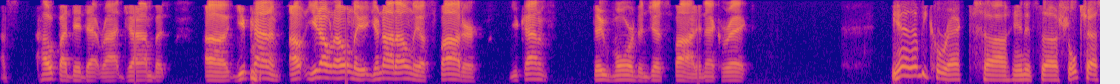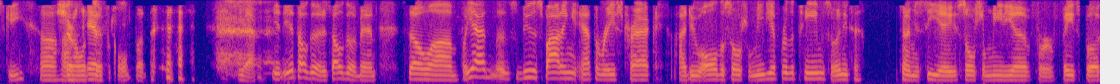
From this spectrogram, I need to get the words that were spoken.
I hope I did that right, John. But uh, you kind of uh, you don't only you're not only a spotter, you kind of do more than just spot. Isn't that correct? Yeah, that'd be correct. Uh, and it's uh, Shulcheski. Uh, I know it's difficult, but yeah, it, it's all good. It's all good, man. So, um, but yeah, let's do the spotting at the racetrack. I do all the social media for the team. So anytime you see a social media for Facebook,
